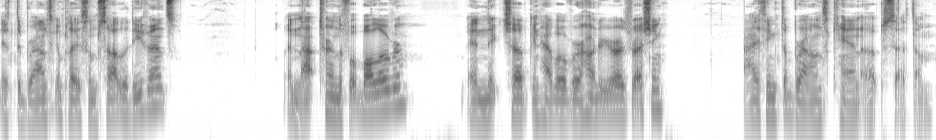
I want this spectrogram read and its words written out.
If the Browns can play some solid defense and not turn the football over, and Nick Chubb can have over 100 yards rushing, I think the Browns can upset them.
